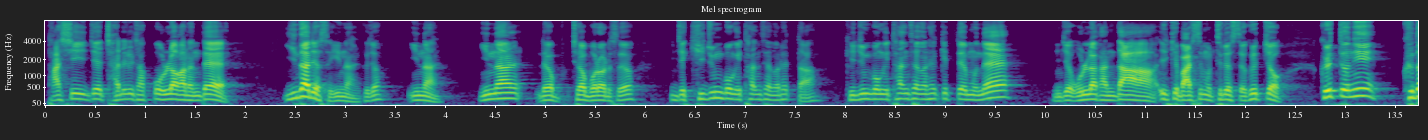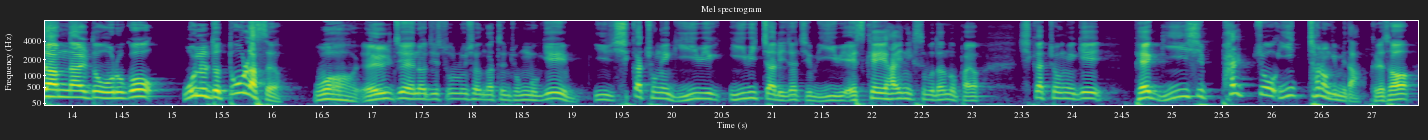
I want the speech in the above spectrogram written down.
다시 이제 자리를 잡고 올라가는데 이날이었어, 이날. 그죠? 이날. 이날 내가 제가 뭐라 그랬어요? 이제 기준봉이 탄생을 했다. 기준봉이 탄생을 했기 때문에 이제 올라간다. 이렇게 말씀을 드렸어요. 그랬죠? 그랬더니 그 다음 날도 오르고 오늘도 또 올랐어요. 와, LG 에너지 솔루션 같은 종목이 이 시가총액 2위 2위짜리죠. 지금 2위. SK 하이닉스보다 높아요. 시가총액이 128조 2천억입니다. 그래서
